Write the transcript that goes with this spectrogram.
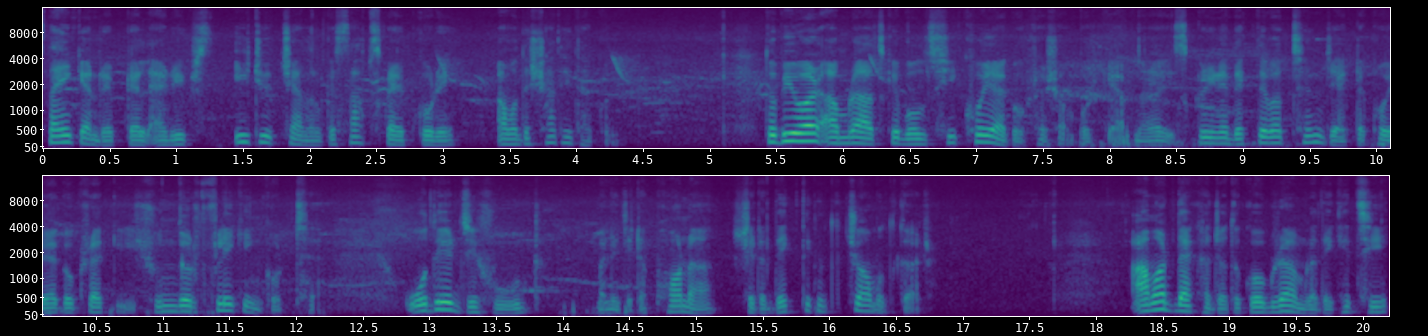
snake and reptile addicts YouTube চ্যানেলকে সাবস্ক্রাইব করে আমাদের সাথেই থাকুন। তো ভিউয়ার, আমরা আজকে বলছি খোয়া গোখরা সম্পর্কে। আপনারা স্ক্রিনে দেখতে পাচ্ছেন যে একটা খোয়া গোখরা কি সুন্দর ফ্লেকিং করছে। ওদের যে হুড মানে যেটা ফনা, সেটা দেখতে কিন্তু চমৎকার। আমার দেখা যত কোবরা আমরা দেখেছি,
